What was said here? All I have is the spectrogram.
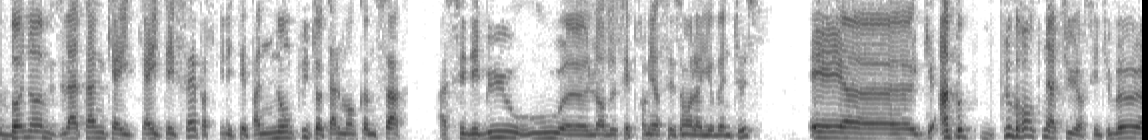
bonhomme Zlatan qui a, qui a, été fait parce qu'il n'était pas non plus totalement comme ça à ses débuts ou euh, lors de ses premières saisons à la Juventus. Et un peu plus grand que nature, si tu veux,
